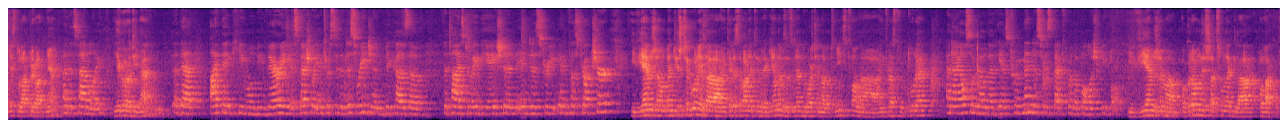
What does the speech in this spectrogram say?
20 lat prywatnie, and his family. jego rodzinę. that I think he will be very especially interested in this region because of the ties to aviation, industry, infrastructure. I wiem, że on będzie szczególnie zainteresowany tym regionem ze względu właśnie na lotnictwo, na infrastrukturę. And I also know that he has tremendous respect for the Polish people. I wiem, że ma ogromny szacunek dla Polaków.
